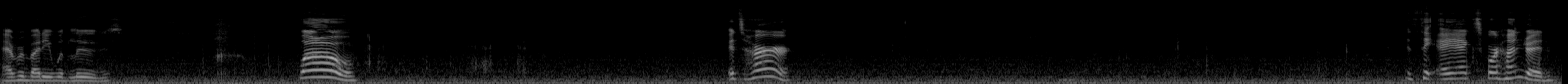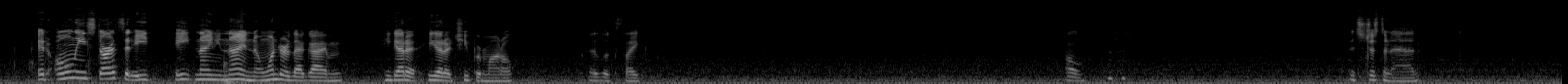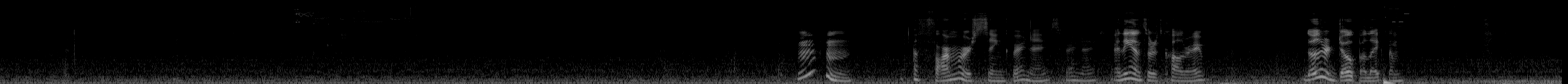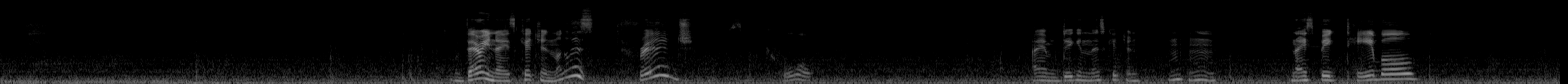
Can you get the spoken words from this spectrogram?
Everybody would lose. Whoa! It's her! The AX400. It only starts at 8 899. No wonder that guy mm, he got a he got a cheaper model. It looks like. Oh. it's just an ad. Mmm. A farmer's sink. Very nice. Very nice. I think that's what it's called, right? Those are dope. I like them. Very nice kitchen. Look at this fridge. It's cool. I am digging this kitchen. Mm-hmm. Nice big table.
